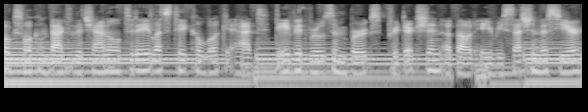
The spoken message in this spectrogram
folks, welcome back to the channel. Today, let's take a look at David Rosenberg's prediction about a recession this year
